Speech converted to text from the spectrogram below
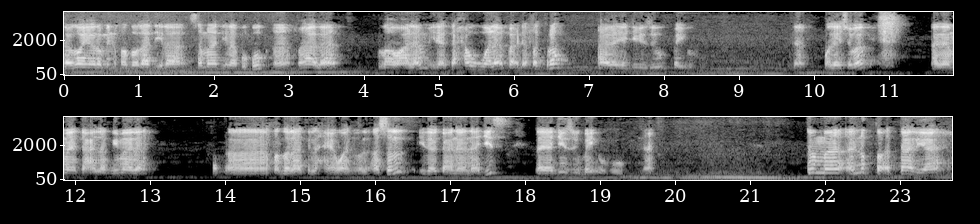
تغير من فضلات إلى سماد إلى pupuk فهذا الله أعلم إذا تحول بعد فترة هذا يجوز بيعه نعم oleh sebab على ما يتعلق بماذا فضلات الحيوان والأصل إذا كان نجس لا يجوز بيعه نعم ثم النقطة التالية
